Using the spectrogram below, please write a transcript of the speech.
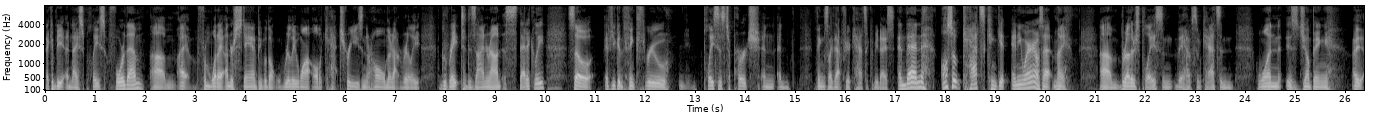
that could be a nice place for them. Um, I, from what I understand, people don't really want all the cat trees in their home. They're not really great to design around aesthetically. So if you can think through places to perch and, and things like that for your cats, it can be nice. And then also, cats can get anywhere. I was at my um, brother's place and they have some cats, and one is jumping I,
